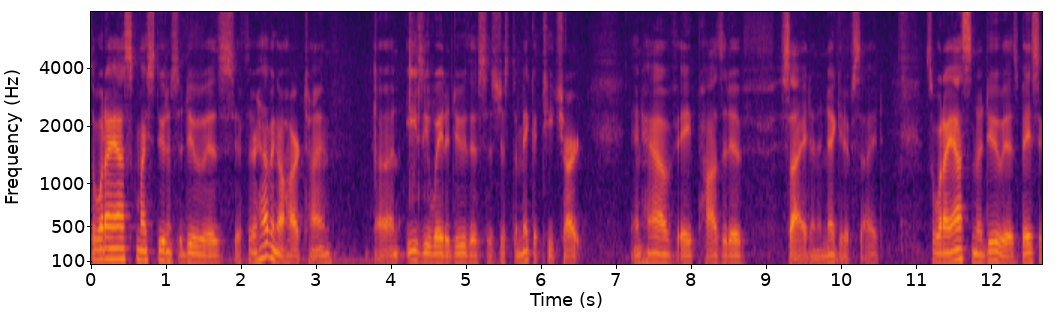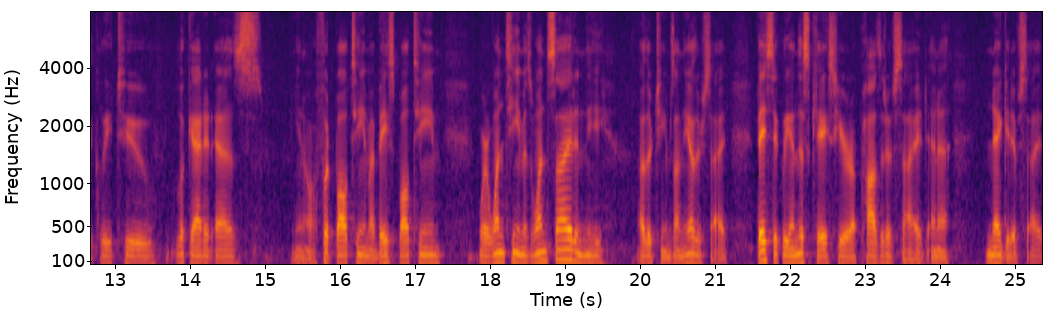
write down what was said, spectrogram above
So what I ask my students to do is, if they're having a hard time, uh, an easy way to do this is just to make a t-chart and have a positive side and a negative side. So what I ask them to do is basically to look at it as, you know, a football team, a baseball team, where one team is one side and the other team's on the other side. Basically, in this case here, a positive side and a negative side.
